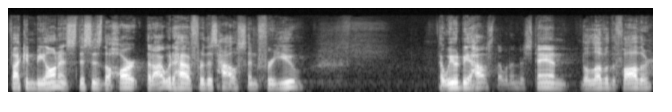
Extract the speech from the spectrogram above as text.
If I can be honest, this is the heart that I would have for this house and for you. That we would be a house that would understand the love of the Father.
